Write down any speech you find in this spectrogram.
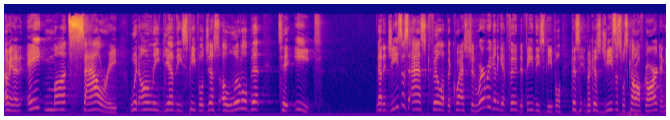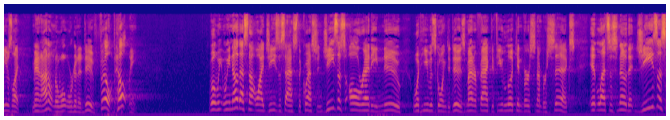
I mean, an eight month salary would only give these people just a little bit to eat. Now, did Jesus ask Philip the question, where are we going to get food to feed these people? Because, because Jesus was caught off guard and he was like, man, I don't know what we're going to do. Philip, help me. Well, we, we know that's not why Jesus asked the question. Jesus already knew what he was going to do. As a matter of fact, if you look in verse number six, it lets us know that Jesus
